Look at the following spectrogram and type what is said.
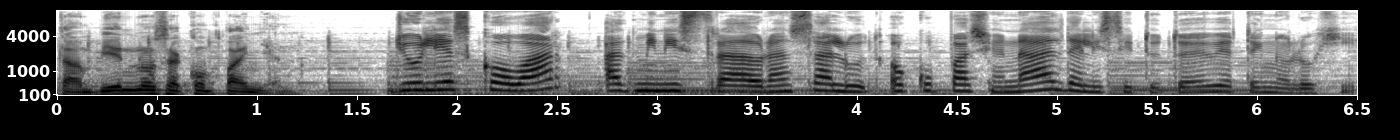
También nos acompañan Julia Escobar, administradora en salud ocupacional del Instituto de Biotecnología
